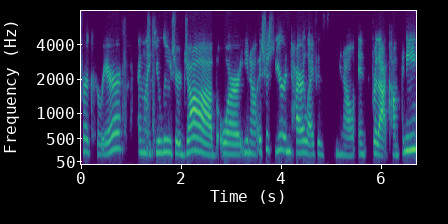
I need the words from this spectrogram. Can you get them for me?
for a career and like you lose your job or, you know, it's just your entire life is, you know, in for that company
